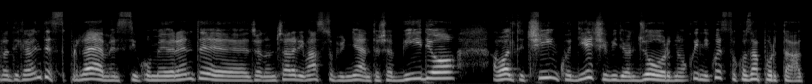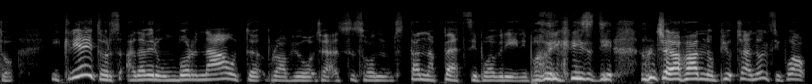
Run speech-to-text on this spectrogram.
praticamente spremersi come veramente, cioè non c'era rimasto più niente, cioè video, a volte 5-10 video al giorno, quindi questo cosa ha portato? I creators ad avere un burnout proprio, cioè son, stanno a pezzi poverini, poveri cristi, non ce la fanno più, cioè non si può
